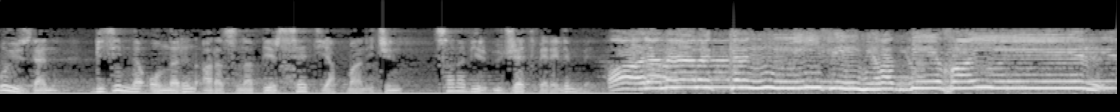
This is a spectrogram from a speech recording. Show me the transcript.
Bu yüzden bizimle onların arasına bir set yapman için sana bir ücret verelim mi? قال ما مكني فيه ربي خير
